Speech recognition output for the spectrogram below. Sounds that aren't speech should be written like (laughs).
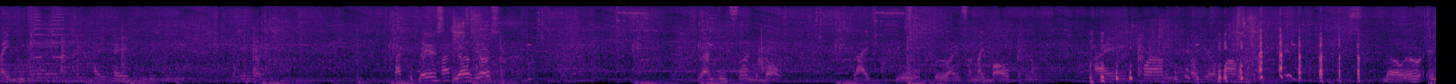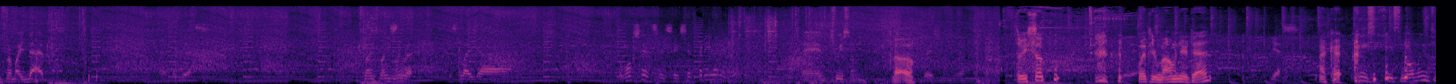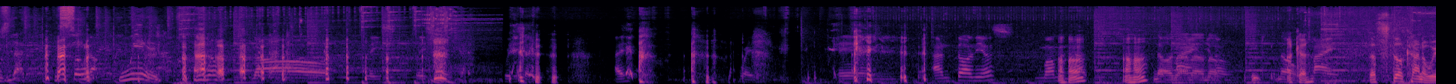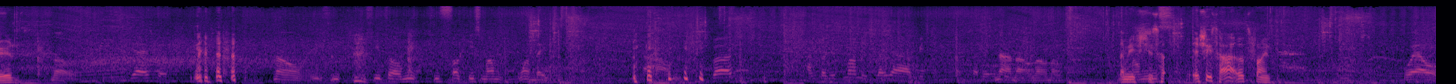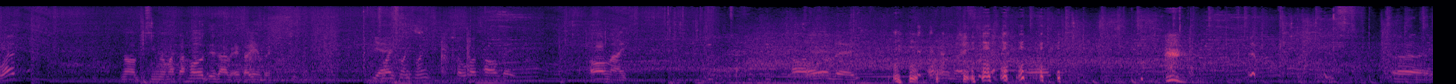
my dick. I hate this word. Back, It's yours, pass. yours, yours. You are in front of the ball. Like you, you are in front of my ball. You know? I'm in front of your mom. (laughs) No, in front of my dad. Uh, yes. Smile, smile, It's smile. like, it's like uh, ¿Cómo se, se, se dice trío en inglés? Uh, threesome. Uh-oh. Pues, yeah. Threesome? Yeah. (laughs) With your mom and your dad? Yes. Okay. His, his mom and his dad. It's so (laughs) weird. You know? (laughs) No, please, please. please. Wait a second. I wait. Um, Antonio's mom and Uh-huh. dad. Uh-huh. No, no, Mine, no, you no. know. No. Okay. Mine. That's still kind of weird. No. Yes, but (laughs) No. He, he told me he fucked his mom one day. (laughs) but Antonio's mom is like a bitch. It's a little No, no, no, no. I mean, Mom she's hot. if she's hot, that's fine. Well, What? no, que si mi mamá está hot, está, está bien, pues. Yeah. Smile, smile, smile. So hot all day. All night. (laughs) uh,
